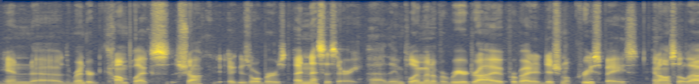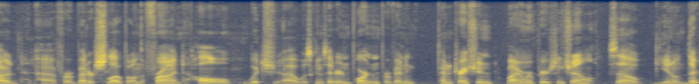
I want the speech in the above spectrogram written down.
and uh, rendered complex shock absorbers unnecessary. Uh, the employment of a rear drive provided additional crew space and also allowed uh, for a better slope on the front hull, which uh, was considered important in preventing penetration by armor-piercing shells. So you know, there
